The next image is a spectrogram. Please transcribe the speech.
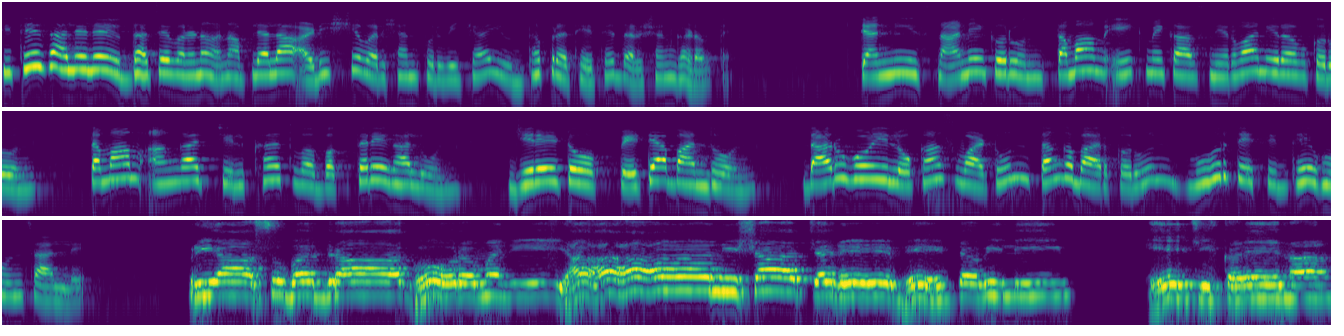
तिथे झालेल्या युद्धाचे वर्णन आपल्याला अडीचशे वर्षांपूर्वीच्या युद्धप्रथेचे दर्शन घडवते. त्यांनी स्नाने करून तमाम एकमेकास निर्वानिरव करून तमाम अंगात चिलखत व बक्तरे घालून जिरेटोप पेट्या बांधून दारुगोळी लोकांस वाटून तंगबार करून मुहूर्ते सिद्धे होऊन चालले. प्रिया सुभद्रा घोरमणी या निशाचरे भेटविली. हेची कळेना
